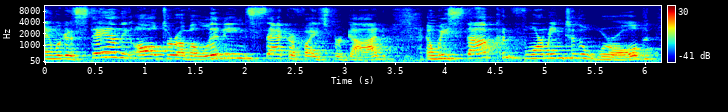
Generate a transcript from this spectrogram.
and we're going to stay on the altar of a living sacrifice for God. And we stop conforming to the world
